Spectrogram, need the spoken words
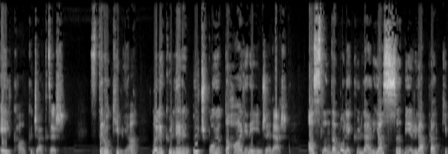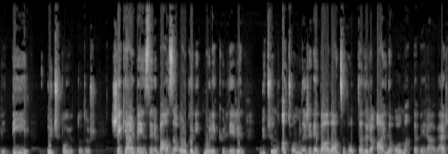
el kalkacaktır. Sterokimya moleküllerin üç boyutlu halini inceler. Aslında moleküller yassı bir yaprak gibi değil, üç boyutludur. Şeker benzeri bazı organik moleküllerin bütün atomları ve bağlantı noktaları aynı olmakla beraber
